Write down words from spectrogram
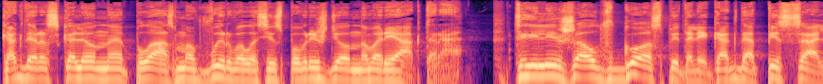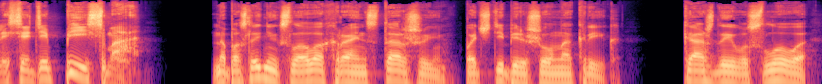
когда раскаленная плазма вырвалась из поврежденного реактора. Ты лежал в госпитале, когда писались эти письма. На последних словах Райн-старший почти перешел на крик. Каждое его слово –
